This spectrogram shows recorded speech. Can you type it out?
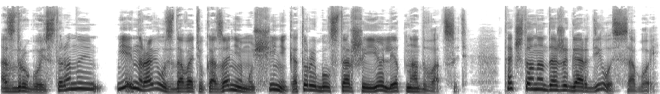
а с другой стороны, ей нравилось давать указания мужчине, который был старше ее лет на двадцать. так что она даже гордилась собой.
